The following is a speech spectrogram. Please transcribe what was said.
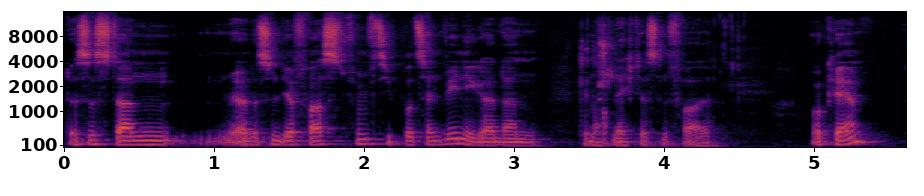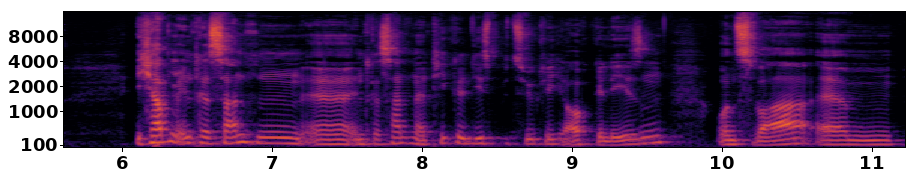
Das ist dann, ja, das sind ja fast 50 Prozent weniger dann genau. im schlechtesten Fall. Okay. Ich habe einen interessanten, äh, interessanten Artikel diesbezüglich auch gelesen. Und zwar, ähm,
